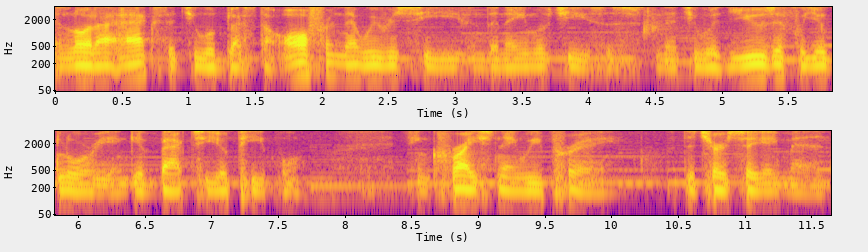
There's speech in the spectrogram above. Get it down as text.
And Lord, I ask that you would bless the offering that we receive in the name of Jesus, and that you would use it for your glory and give back to your people. In Christ's name we pray. The church say amen.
